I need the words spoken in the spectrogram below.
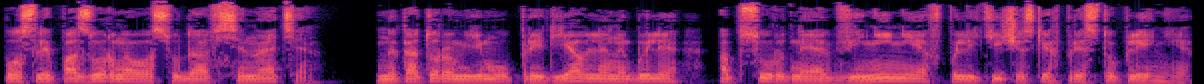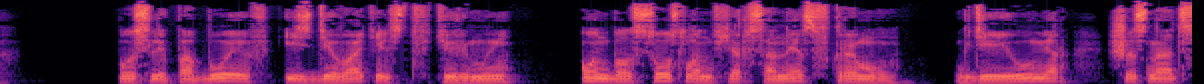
После позорного суда в Сенате, на котором ему предъявлены были абсурдные обвинения в политических преступлениях, после побоев, издевательств, тюрьмы, он был сослан в Херсонес в Крыму, где и умер 16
